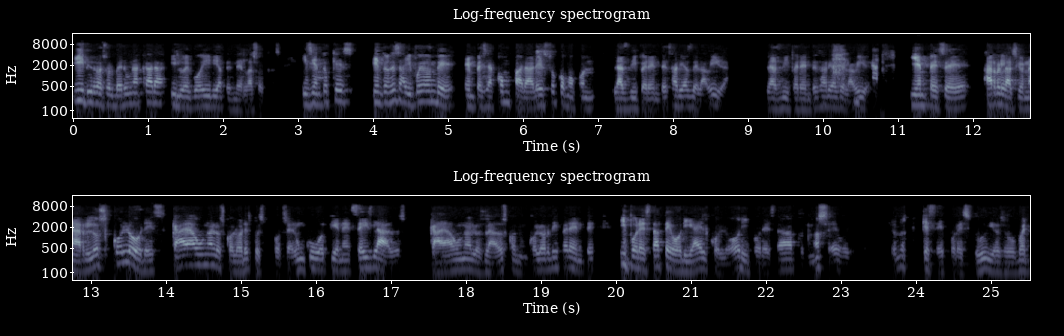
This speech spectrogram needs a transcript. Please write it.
ir y resolver una cara y luego ir y aprender las otras. Y siento que es, y entonces ahí fue donde empecé a comparar esto como con las diferentes áreas de la vida, las diferentes áreas de la vida. Y empecé a relacionar los colores, cada uno de los colores, pues por ser un cubo tiene seis lados, cada uno de los lados con un color diferente, y por esta teoría del color y por esta, pues no sé, yo no qué sé, por estudios o bueno,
